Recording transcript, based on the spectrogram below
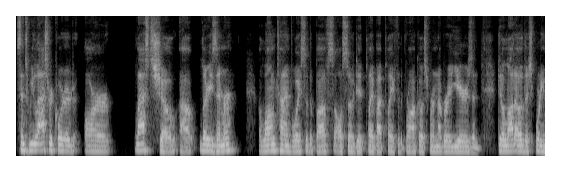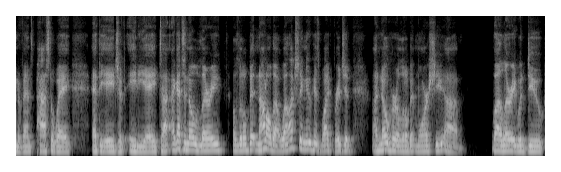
since we last recorded our last show, uh, Larry Zimmer, a longtime voice of the Buffs, also did play by play for the Broncos for a number of years and did a lot of other sporting events, passed away at the age of 88. I got to know Larry a little bit, not all that well. I actually knew his wife, Bridget. I know her a little bit more. She, uh, while Larry would do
